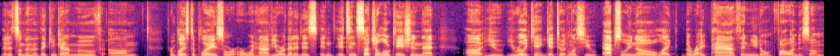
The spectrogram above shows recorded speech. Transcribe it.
that it's something that they can kind of move um, from place to place or or what have you, or that it is in it's in such a location that. Uh, you you really can't get to it unless you absolutely know like the right path and you don't fall into some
